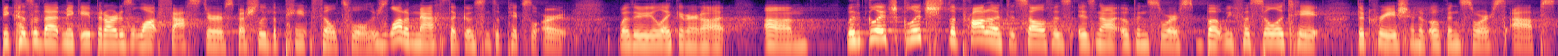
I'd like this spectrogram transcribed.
because of that, Make 8-bit art is a lot faster, especially the paint fill tool. There's a lot of math that goes into pixel art, whether you like it or not. Um, with Glitch, Glitch, the product itself is, is not open source, but we facilitate the creation of open source apps.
